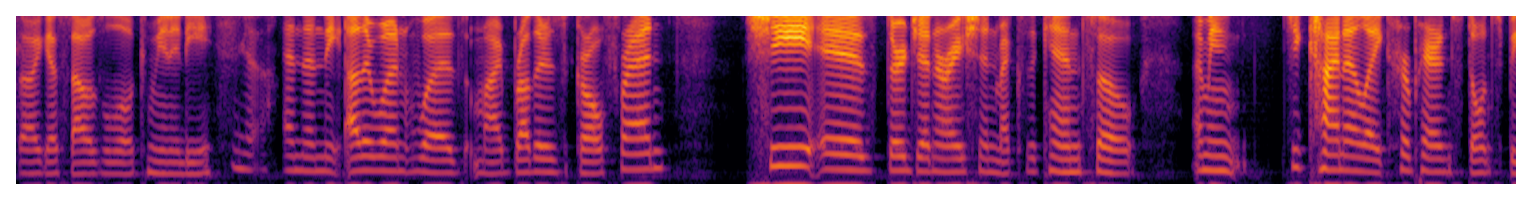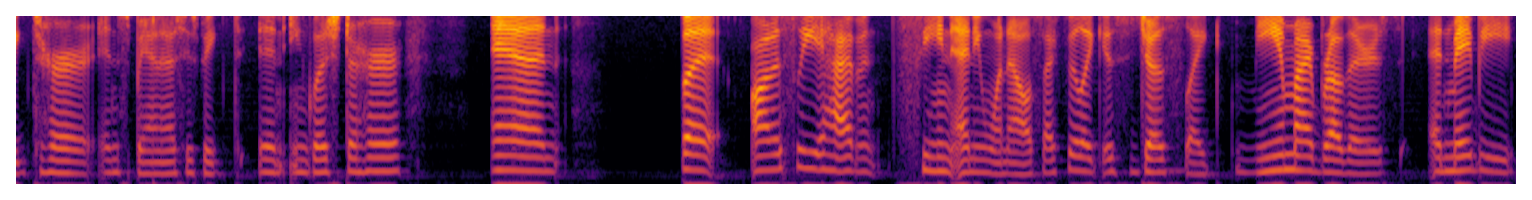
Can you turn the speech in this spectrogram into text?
So I guess that was a little community. Yeah. And then the other one was my brother's girlfriend. She is third generation Mexican. So, I mean, she kind of like her parents don't speak to her in Spanish, they speak t- in English to her. And, but honestly, I haven't seen anyone else. I feel like it's just like me and my brothers, and maybe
